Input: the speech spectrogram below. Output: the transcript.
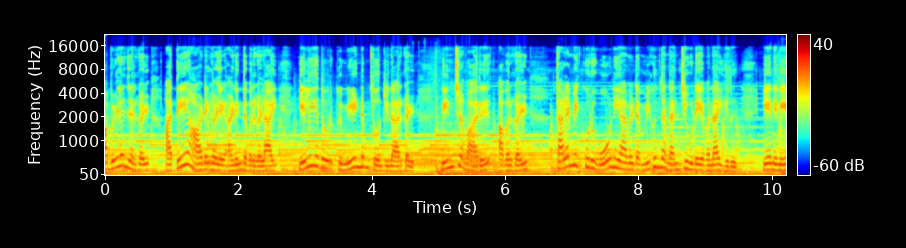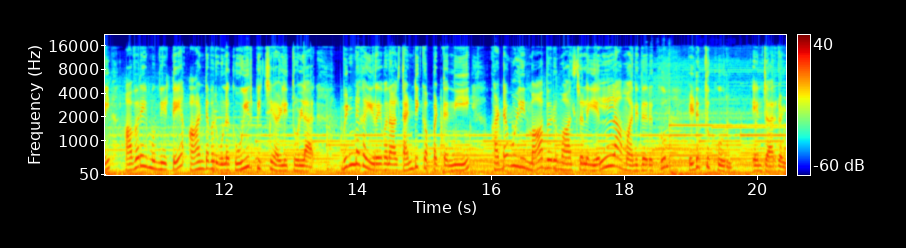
அவ்விளைஞர்கள் அதே ஆடைகளை அணிந்தவர்களாய் எளியதோருக்கு மீண்டும் தோன்றினார்கள். நின்றவாறு அவர்கள் தலைமைக்குரு ஓனியாவிடம் மிகுந்த நன்றி உடையவனாய் இரு. ஏனெனில் அவரை முன்னிட்டே ஆண்டவர் உனக்கு உயிர் பிச்சை அளித்துள்ளார். விண்ணக இறைவனால் தண்டிக்கப்பட்ட நீ கடவுளின் மாபெரும் ஆற்றலை எல்லா மனிதருக்கும் எடுத்து கூறு என்றார்கள்.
